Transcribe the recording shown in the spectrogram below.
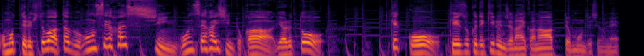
思ってる人は多分音声配信音声配信とかやると結構継続できるんじゃないかなって思うんですよね。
